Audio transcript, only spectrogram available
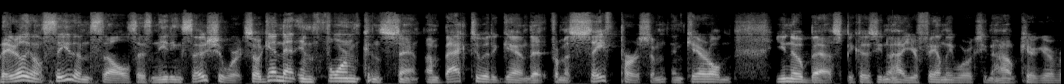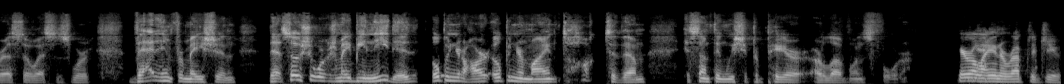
they really don't see themselves as needing social work. So again, that informed consent. I'm back to it again that from a safe person, and Carol, you know best because you know how your family works, you know how caregiver SOSs work. That information that social workers may be needed, open your heart, open your mind, talk to them is something we should prepare our loved ones for. Carol, yeah. I interrupted you.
